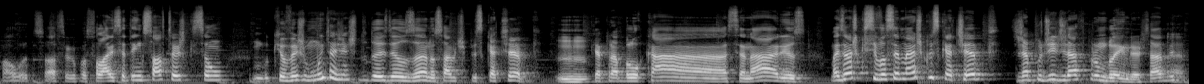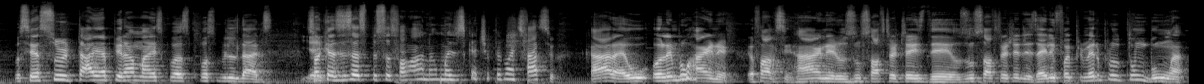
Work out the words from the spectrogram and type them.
Qual outro software que eu posso falar? Aí você tem softwares que são. que eu vejo muita gente do 2D usando, sabe? Tipo SketchUp, Uhum. que é pra blocar cenários. Mas eu acho que se você mexe com o SketchUp, você já podia ir direto pra um Blender, sabe? É. Você ia surtar e ia pirar mais com as possibilidades. E Só aí? que às vezes as pessoas falam, ah, não, mas o SketchUp é mais fácil. Cara, eu, eu lembro o Rainer. Eu falava assim, Rainer, usa um software 3D, usa um software 3D. Aí ele foi primeiro pro Tumbum lá.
